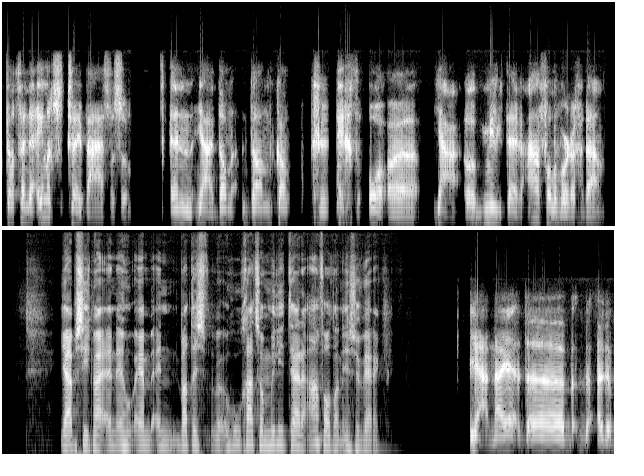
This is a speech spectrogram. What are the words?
Dat zijn de enigste twee basissen. En ja, dan, dan kan gericht ja, militaire aanvallen worden gedaan. Ja, precies. Maar en, en, en wat is, hoe gaat zo'n militaire aanval dan in zijn werk? Ja, nou ja, de,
